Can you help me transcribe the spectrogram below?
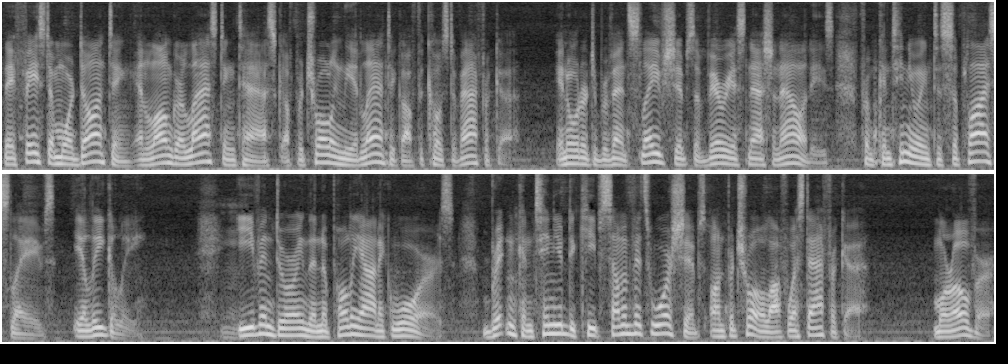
they faced a more daunting and longer-lasting task of patrolling the Atlantic off the coast of Africa in order to prevent slave ships of various nationalities from continuing to supply slaves illegally. Mm. Even during the Napoleonic Wars, Britain continued to keep some of its warships on patrol off West Africa. Moreover,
